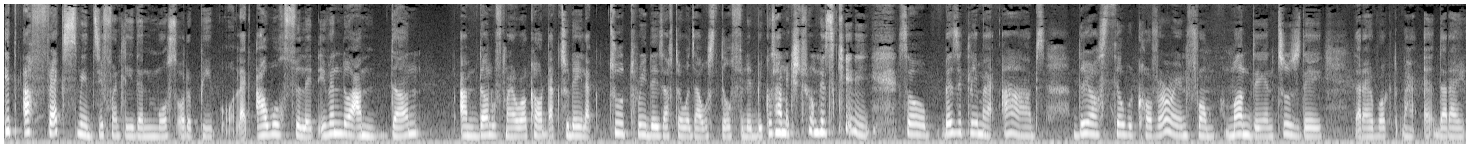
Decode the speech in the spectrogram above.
it affects me differently than most other people. Like I will feel it, even though I'm done. I'm done with my workout. Like today, like two, three days afterwards, I will still feel it because I'm extremely skinny. So basically, my abs they are still recovering from Monday and Tuesday that I worked my uh, that I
